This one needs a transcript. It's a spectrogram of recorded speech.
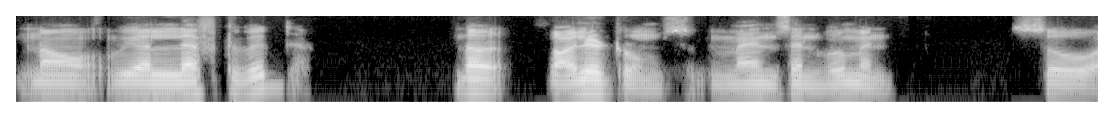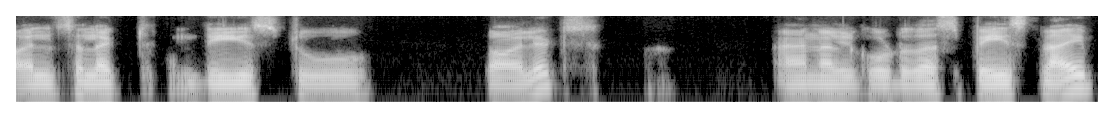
Now we are left with the toilet rooms, men's and women. So I'll select these two toilets and I'll go to the space type.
